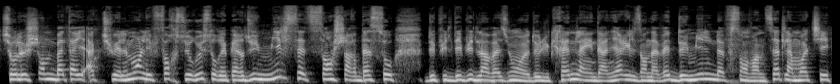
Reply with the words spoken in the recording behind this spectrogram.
sur le champ de bataille actuellement, les forces russes auraient perdu 1700 chars d'assaut depuis le début de l'invasion euh, de l'Ukraine. L'année dernière, ils en avaient 2927. La moitié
